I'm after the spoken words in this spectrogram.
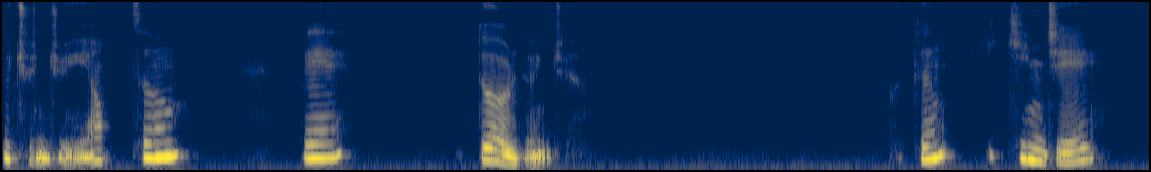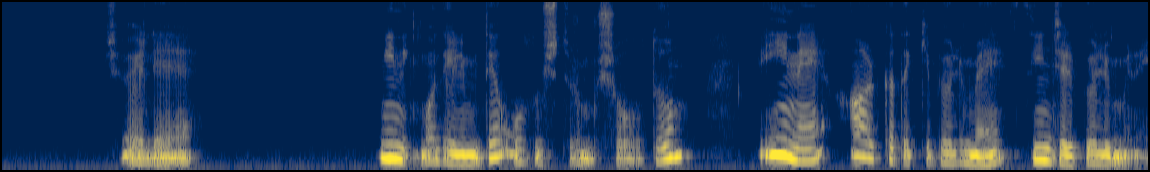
Üçüncüyü yaptım ve dördüncü. Bakın ikinci şöyle minik modelimi de oluşturmuş oldum. Ve yine arkadaki bölüme, zincir bölümüne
